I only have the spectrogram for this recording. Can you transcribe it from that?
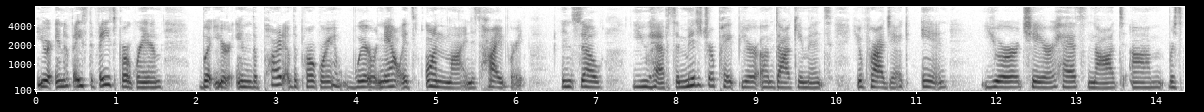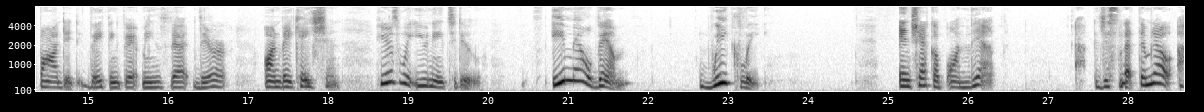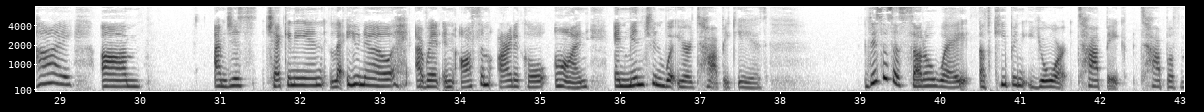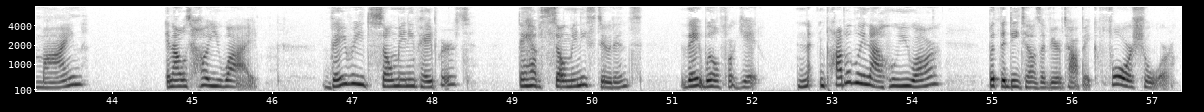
you're in a face to face program, but you're in the part of the program where now it's online, it's hybrid. And so you have submitted your paper, your um, documents, your project, and your chair has not um, responded. They think that means that they're on vacation. Here's what you need to do email them weekly and check up on them. Just let them know, hi, um, I'm just checking in, let you know I read an awesome article on and mention what your topic is. This is a subtle way of keeping your topic top of mind, and I will tell you why. They read so many papers, they have so many students, they will forget probably not who you are, but the details of your topic for sure.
